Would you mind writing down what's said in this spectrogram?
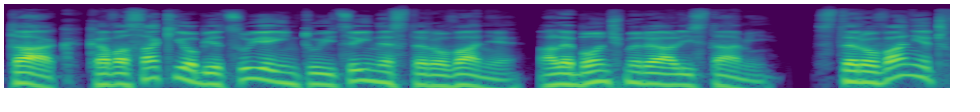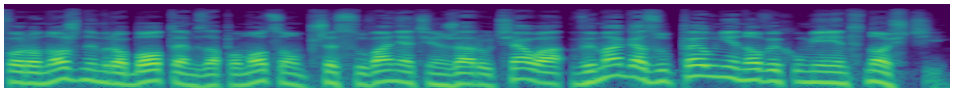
Tak, Kawasaki obiecuje intuicyjne sterowanie, ale bądźmy realistami. Sterowanie czworonożnym robotem za pomocą przesuwania ciężaru ciała wymaga zupełnie nowych umiejętności.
